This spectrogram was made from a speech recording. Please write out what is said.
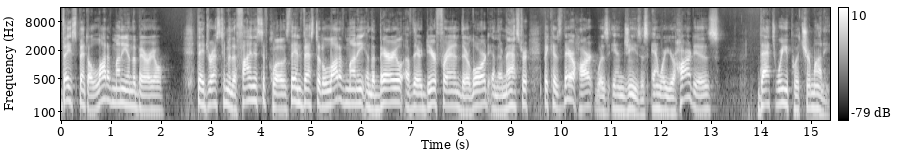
they spent a lot of money in the burial. They dressed him in the finest of clothes. They invested a lot of money in the burial of their dear friend, their Lord, and their Master because their heart was in Jesus. And where your heart is, that's where you put your money.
